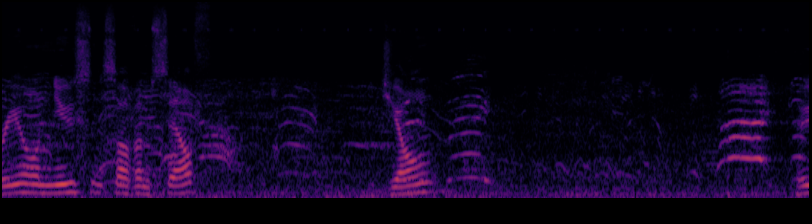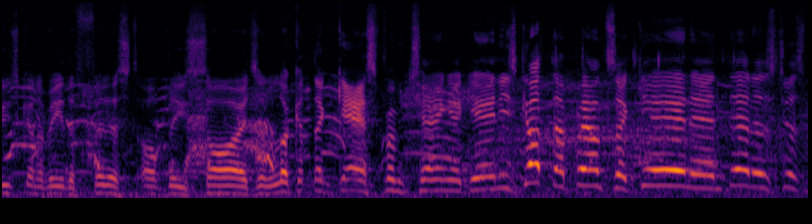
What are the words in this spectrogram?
real nuisance of himself. Jong. Who's going to be the fittest of these sides? And look at the gas from Chang again. He's got the bounce again, and that is just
